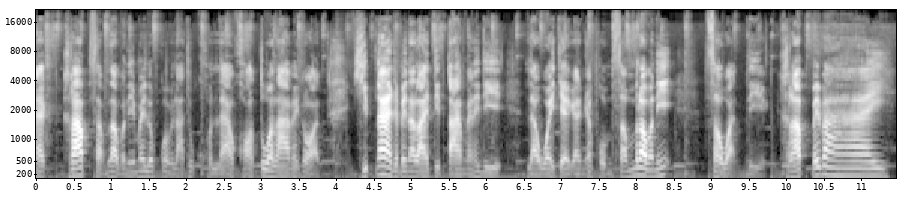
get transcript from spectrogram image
นะครับสำหรับวันนี้ไม่รบกวนเวลาทุกคนแล้วขอตัวลาไปก่อน คลิปหน้าจะเป็นอะไรติดตามกันให้ดี แล้วไว้เจอกันครับผมสำหรับวันนี้ สวัสดีครับบ๊ายบาย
